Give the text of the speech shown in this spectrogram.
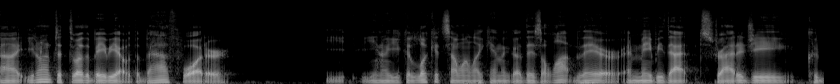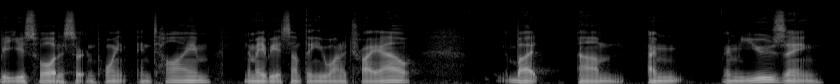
uh, you don't have to throw the baby out with the bathwater. You, you know, you could look at someone like him and go, "There's a lot there," and maybe that strategy could be useful at a certain point in time and maybe it's something you want to try out. But um, I'm I'm using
